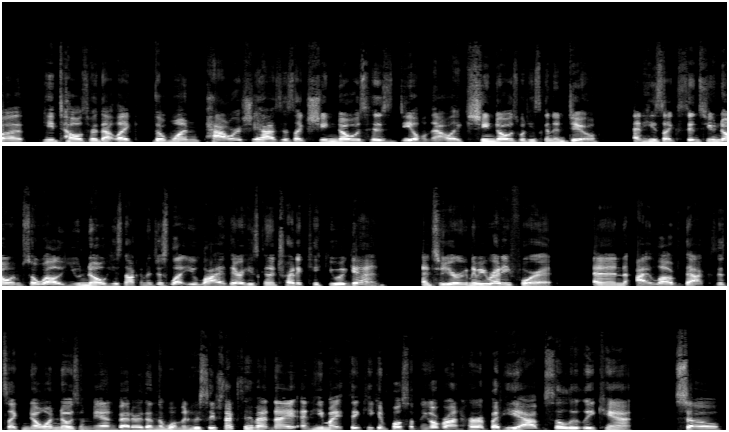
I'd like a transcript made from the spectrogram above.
But he tells her that like the one power she has is like she knows his deal now. Like she knows what he's gonna do. And he's like, since you know him so well, you know he's not gonna just let you lie there. He's gonna try to kick you again. And so you're gonna be ready for it. And I loved that because it's like no one knows a man better than the woman who sleeps next to him at night. And he might think he can pull something over on her, but he absolutely can't. So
